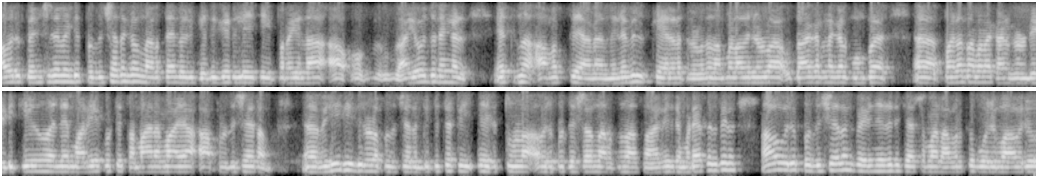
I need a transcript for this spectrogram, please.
ആ ഒരു പെൻഷന് വേണ്ടി പ്രതിഷേധങ്ങൾ നടത്തേണ്ട ഒരു ഗതികേടിലേക്ക് ഈ പറയുന്ന അയോജനങ്ങൾ എത്തുന്ന അവസ്ഥയാണ് നിലവിൽ കേരളത്തിലുള്ളത്. നമ്മൾ അതിനുള്ള ഉദാഹരണങ്ങൾ മുമ്പ് പലതവണ കണ്ടിട്ടുണ്ട്. ഇടുക്കിയിൽ നിന്ന് തന്നെ മറിയക്കുട്ടി സമാനമായ ആ പ്രതിഷേധം വലിയ രീതിയിലുള്ള പ്രതിഷേധം പിറ്റിച്ചട്ടി എടുത്തുള്ള ഒരു പ്രതിഷേധം നടത്തുന്ന സാഹചര്യമുണ്ട് അത്തരത്തിൽ ആ ഒരു പ്രതിഷേധം കഴിഞ്ഞതിന് ശേഷമാണ് അവർക്ക് പോലും ആ ഒരു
